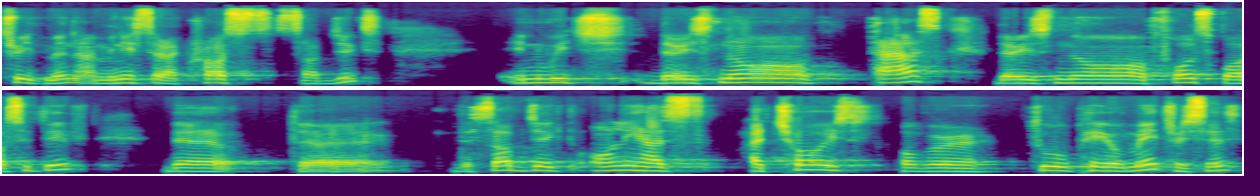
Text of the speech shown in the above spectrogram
treatment administered across subjects in which there is no task, there is no false positive. The, the, the subject only has a choice over two payoff matrices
